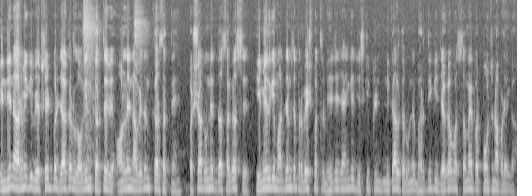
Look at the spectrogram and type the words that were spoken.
इंडियन आर्मी की वेबसाइट पर जाकर लॉगिन करते हुए ऑनलाइन आवेदन कर सकते हैं। पश्चात उन्हें 10 अगस्त से ईमेल के माध्यम से प्रवेश पत्र भेजे जाएँगे, जिसकी प्रिंट निकाल कर उन्हें भर्ती की जगह व समय पर पहुँचना पड़ेगा।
